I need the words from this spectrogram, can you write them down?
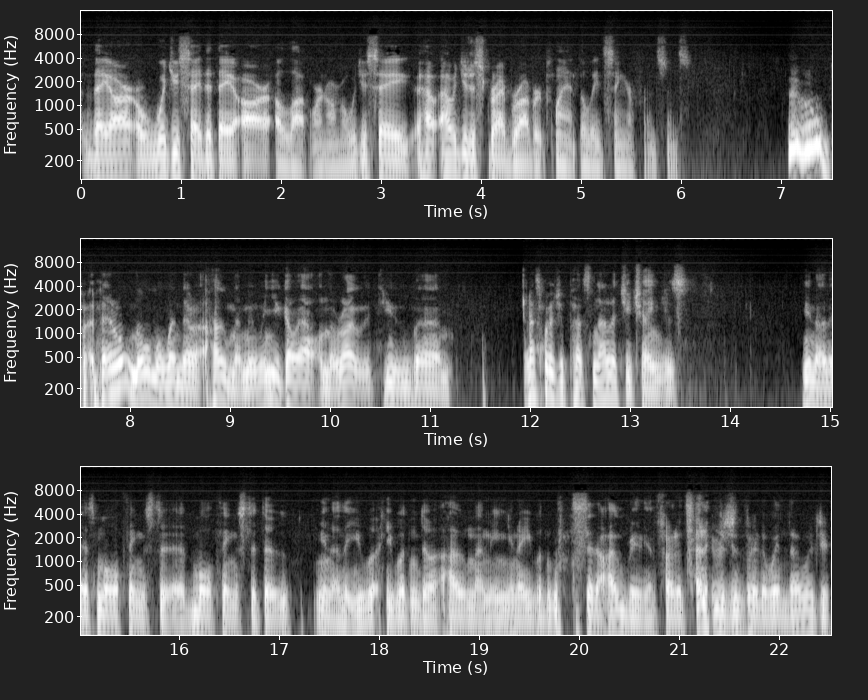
they are, or would you say that they are a lot more normal? Would you say how how would you describe Robert Plant, the lead singer, for instance? They're all they're all normal when they're at home. I mean, when you go out on the road, you um, I suppose your personality changes. You know, there's more things to more things to do. You know that you you wouldn't do at home. I mean, you know, you wouldn't sit at home really and throw the television through the window, would you?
